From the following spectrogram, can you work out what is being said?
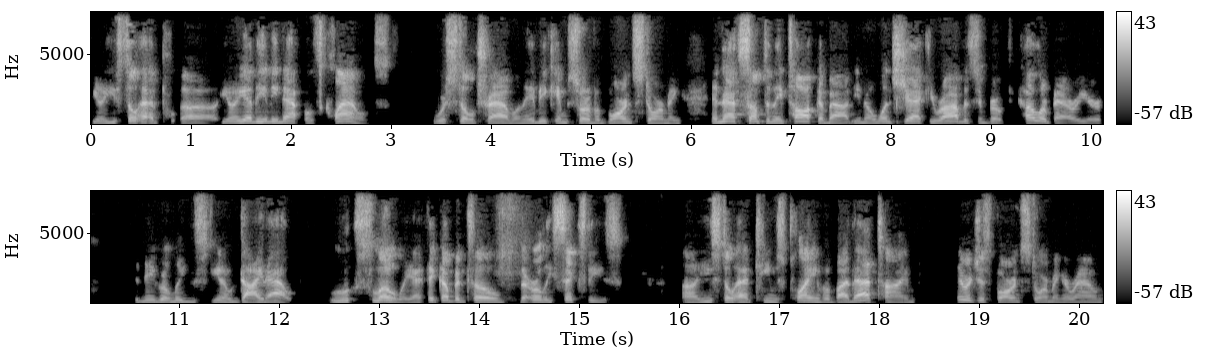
you know, you still had, uh, you know, you had the Indianapolis Clowns were still traveling. They became sort of a barnstorming, and that's something they talk about. You know, once Jackie Robinson broke the color barrier, the Negro leagues, you know, died out l- slowly. I think up until the early '60s, uh, you still had teams playing, but by that time, they were just barnstorming around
